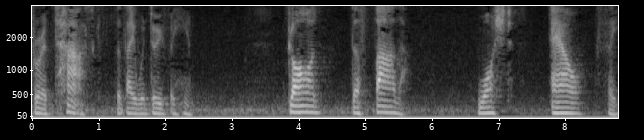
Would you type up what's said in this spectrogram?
for a task that they would do for him. God the Father washed our feet.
